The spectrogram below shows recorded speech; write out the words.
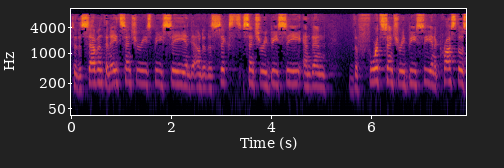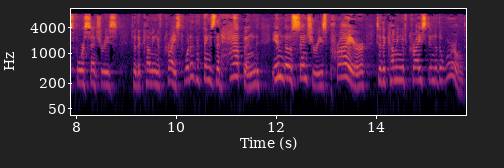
to the 7th and 8th centuries BC and down to the 6th century BC and then the 4th century BC and across those four centuries to the coming of Christ. What are the things that happened in those centuries prior to the coming of Christ into the world?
